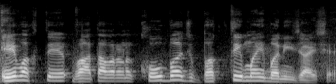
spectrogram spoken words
એ વખતે વાતાવરણ ખૂબ જ ભક્તિમય બની જાય છે.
